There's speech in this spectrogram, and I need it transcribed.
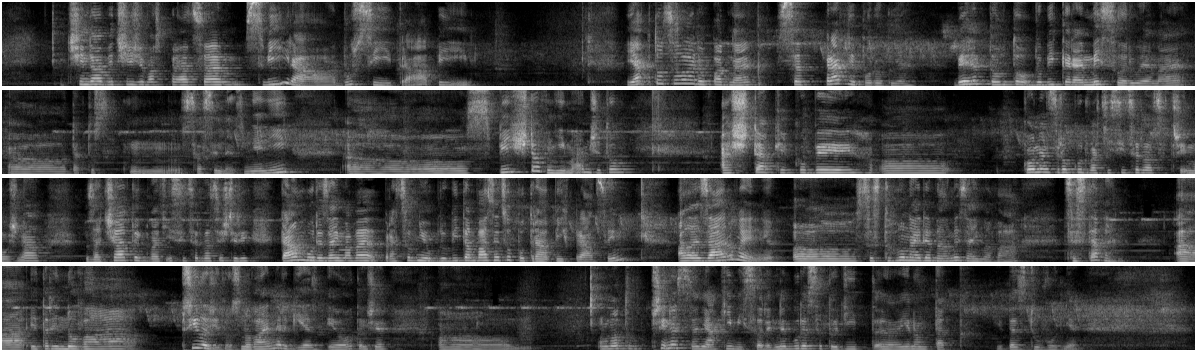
čím dál větší, že vás práce svírá, dusí, trápí. Jak to celé dopadne, se pravděpodobně během tohoto období, které my sledujeme, uh, tak to se asi nezmění. Uh, spíš to vnímám, že to až tak jakoby uh, konec roku 2023 možná, začátek 2024, tam bude zajímavé pracovní období, tam vás něco potrápí v práci, ale zároveň uh, se z toho najde velmi zajímavá cesta ven. A je tady nová příležitost, nová energie, jo, takže uh, ono to přinese nějaký výsledek, nebude se to dít uh, jenom tak bezdůvodně.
